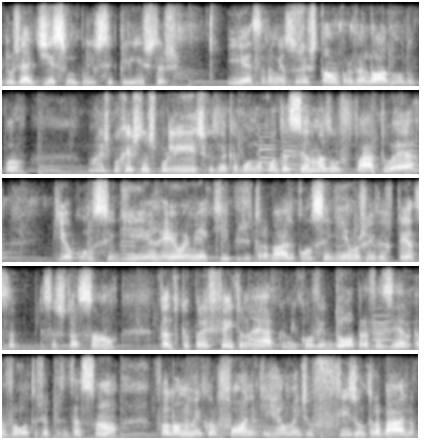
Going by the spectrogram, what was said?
elogiadíssima pelos ciclistas e essa era a minha sugestão para o velódromo do PAN. Mas por questões políticas acabou não acontecendo, mas o fato é que eu conseguia, eu e minha equipe de trabalho, conseguimos reverter essa, essa situação. Tanto que o prefeito, na época, me convidou para fazer a volta de apresentação, falou no microfone que realmente eu fiz um trabalho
